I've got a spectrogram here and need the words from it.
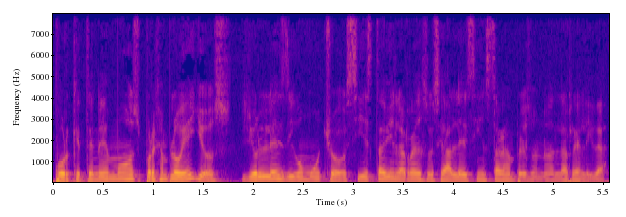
porque tenemos, por ejemplo, ellos. Yo les digo mucho, sí está bien las redes sociales, Instagram, pero eso no es la realidad.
